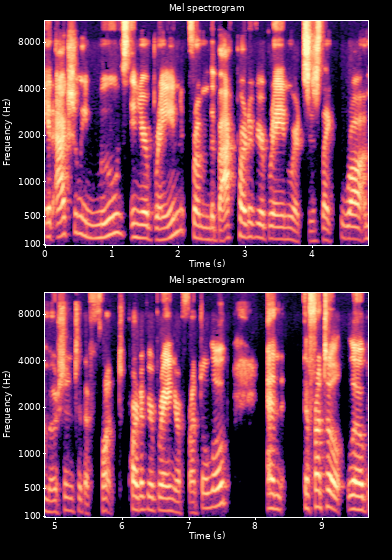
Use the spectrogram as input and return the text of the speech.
it actually moves in your brain from the back part of your brain, where it's just like raw emotion, to the front part of your brain, your frontal lobe. And the frontal lobe,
